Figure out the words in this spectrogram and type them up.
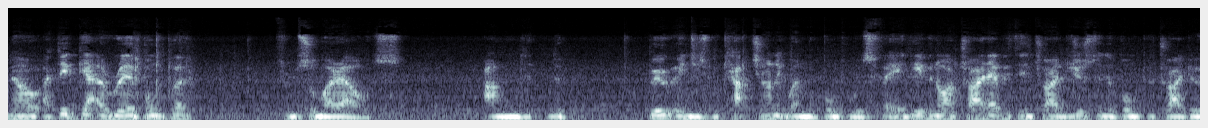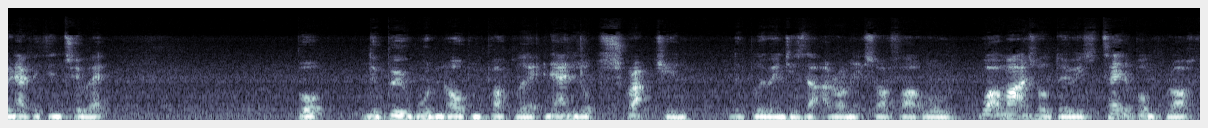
Now, I did get a rear bumper from somewhere else, and the boot hinges were catching on it when the bumper was fitted. Even though I tried everything, tried adjusting the bumper, tried doing everything to it, but the boot wouldn't open properly, and it ended up scratching the blue hinges that are on it. So I thought, well, what I might as well do is take the bumper off,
